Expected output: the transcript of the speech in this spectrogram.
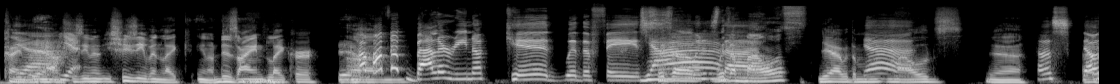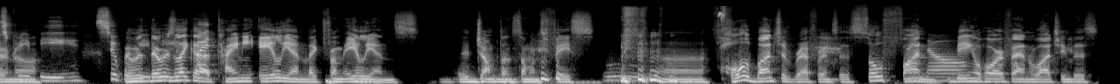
kind Yeah. of Yeah. she's even she's even like you know designed like her Yeah. How about Um, that ballerina kid with the face? Yeah. With What a with a mouth. yeah with the m- Yeah. mouths yeah That was that was don't know. creepy. Super there was, creepy. there was like a tiny alien like from aliens it jumped on someone's face uh, whole bunch of references. So fun being a horror fan watching this.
